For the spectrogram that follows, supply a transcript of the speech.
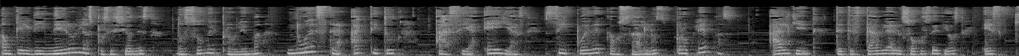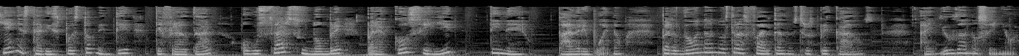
Aunque el dinero y las posesiones no son el problema, nuestra actitud hacia ellas sí puede causar los problemas. Alguien detestable a los ojos de Dios es quien está dispuesto a mentir, defraudar o usar su nombre para conseguir dinero. Padre bueno, perdona nuestras faltas, nuestros pecados. Ayúdanos, Señor,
